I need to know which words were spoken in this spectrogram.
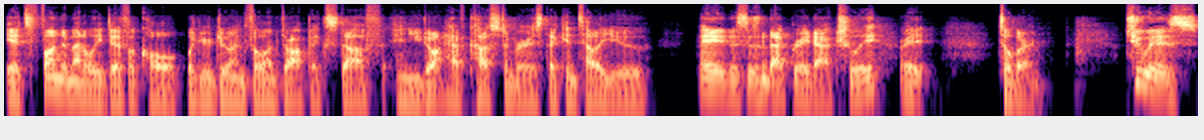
it's fundamentally difficult when you're doing philanthropic stuff and you don't have customers that can tell you, "Hey, this isn't that great actually," right? To learn. Two is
